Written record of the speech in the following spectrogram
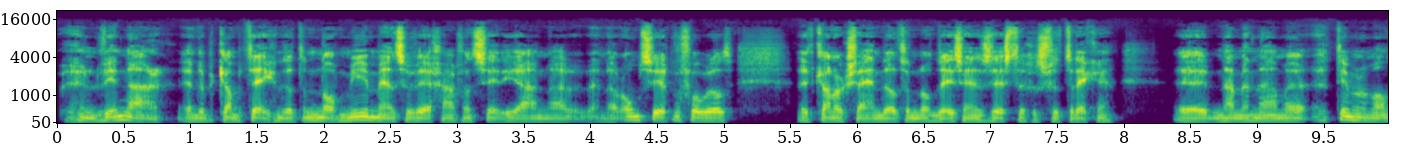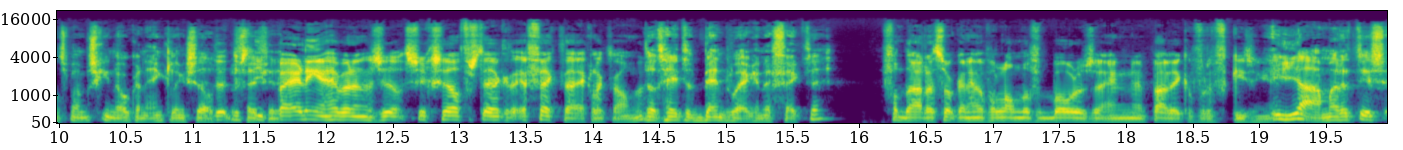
hun winnaar. En dat kan betekenen dat er nog meer mensen weggaan van het CDA naar, naar omzicht bijvoorbeeld. Het kan ook zijn dat er nog D66'ers vertrekken. Uh, naar met name Timmermans, maar misschien ook een enkeling zelf. Dus die peilingen hebben een zichzelf versterkend effect eigenlijk dan? Hè? Dat heet het bandwagon effect, hè? Vandaar dat ze ook in heel veel landen verboden zijn een paar weken voor de verkiezingen. Ja, maar het is,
